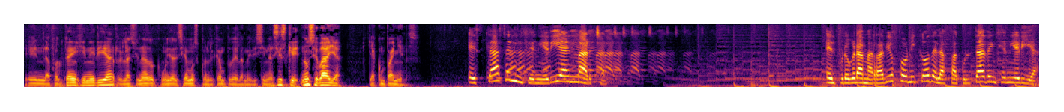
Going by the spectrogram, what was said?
en la Facultad de Ingeniería relacionado, como ya decíamos, con el campo de la medicina. Así es que no se vaya y acompáñenos. Estás en Ingeniería en Marcha. El programa radiofónico de la Facultad de Ingeniería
